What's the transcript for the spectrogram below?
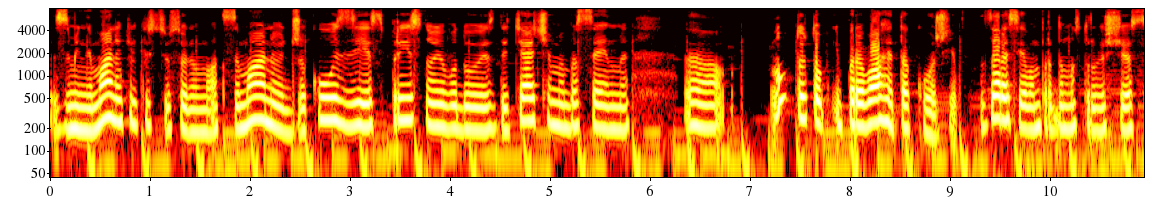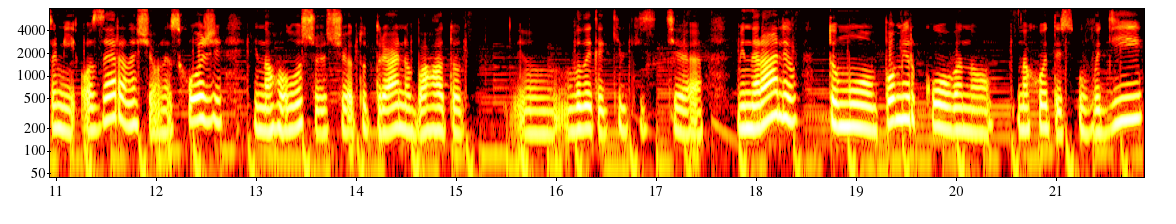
з мінімальною кількістю солі, максимальною, джакузі, з прісною водою, з дитячими басейнами. Е, Ну, тобто і переваги також є. Зараз я вам продемонструю ще самі озера, на що вони схожі, і наголошую, що тут реально багато велика кількість е, мінералів, тому помірковано знаходитись у воді.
